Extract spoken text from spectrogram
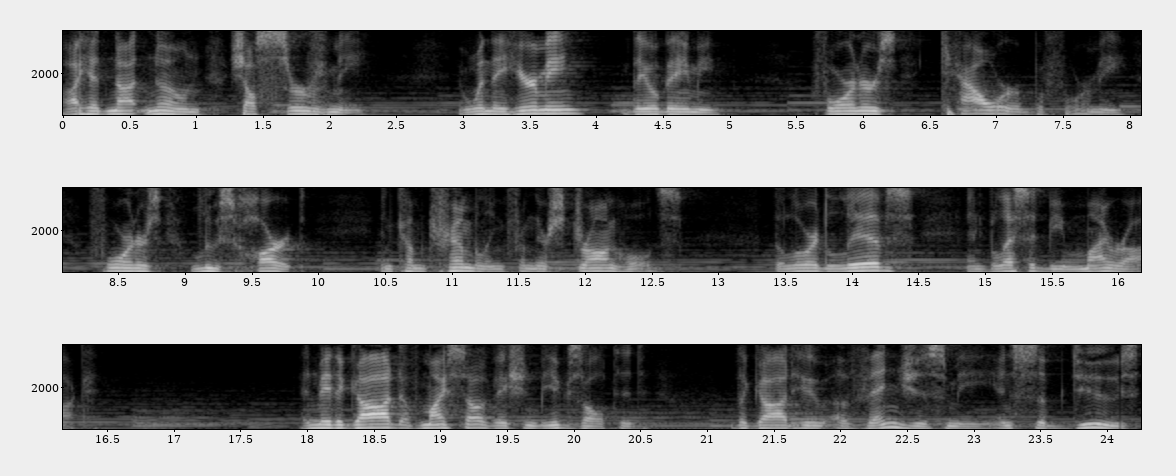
I had not known shall serve me. And when they hear me, they obey me. Foreigners cower before me. Foreigners lose heart and come trembling from their strongholds. The Lord lives and blessed be my rock. And may the God of my salvation be exalted, the God who avenges me and subdues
